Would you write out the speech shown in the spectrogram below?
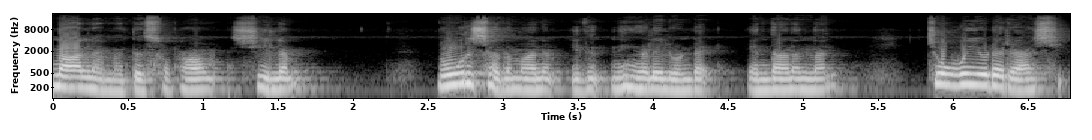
നാലാമത്തെ സ്വഭാവം ശീലം. നൂറ് ശതമാനം ഇത് നിങ്ങളിലുണ്ട്. എന്താണെന്നാൽ ചൊവ്വയുടെ രാശി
